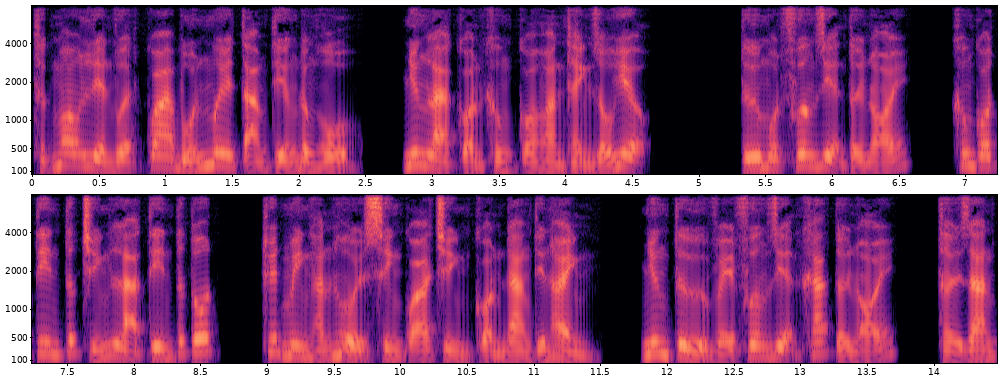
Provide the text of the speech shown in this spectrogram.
thực mau liền vượt qua 48 tiếng đồng hồ, nhưng là còn không có hoàn thành dấu hiệu. Từ một phương diện tới nói, không có tin tức chính là tin tức tốt, thuyết minh hắn hồi sinh quá trình còn đang tiến hành, nhưng từ về phương diện khác tới nói, thời gian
